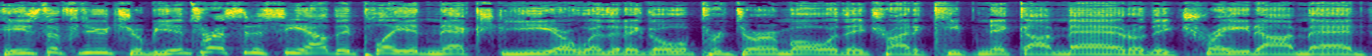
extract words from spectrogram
he's the future. Be interesting to see how they play it next year, whether they go with Perdomo or they try to keep Nick Ahmed or they trade Ahmed.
